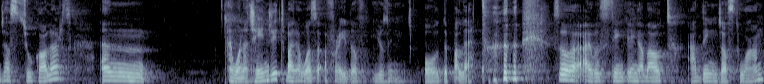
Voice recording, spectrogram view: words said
just two colors, and I want to change it, but I was afraid of using all the palette. so I was thinking about adding just one,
